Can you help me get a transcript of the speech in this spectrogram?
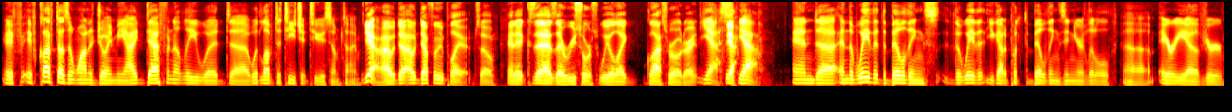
if if Clef doesn't want to join me, I definitely would uh, would love to teach it to you sometime. Yeah, I would, I would definitely play it. So and it because it has that resource wheel like Glass Road, right? Yes. Yeah. Yeah. And uh, and the way that the buildings, the way that you got to put the buildings in your little uh, area of your,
